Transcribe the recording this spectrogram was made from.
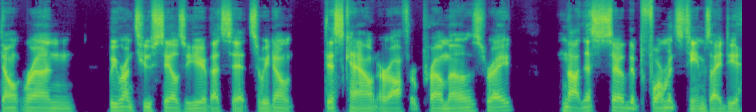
don't run, we run two sales a year. That's it. So we don't discount or offer promos, right? Not necessarily the performance team's idea,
